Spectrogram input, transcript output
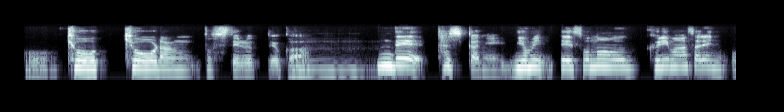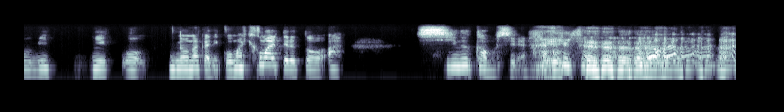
こう狂狂乱としてるっていうか、うんで確かに読みでその振り回されをみにをの中にこう巻き込まれてるとあ死ぬかもしれないみたいな。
